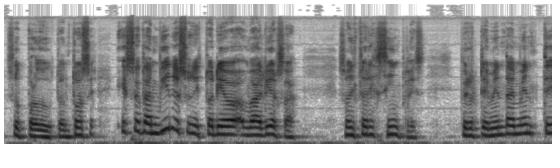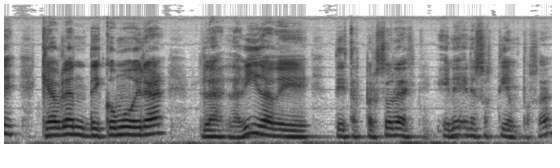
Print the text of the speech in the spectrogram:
sus productos. Entonces, esa también es una historia valiosa, son historias simples pero tremendamente que hablan de cómo era la, la vida de, de, estas personas en, en esos tiempos. ¿ah?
